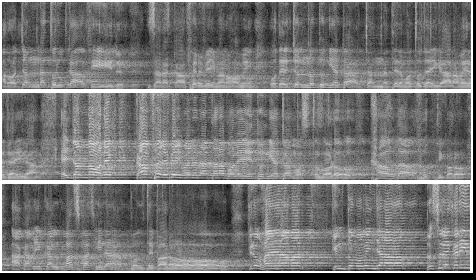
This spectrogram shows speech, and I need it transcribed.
আর অজান্নাতুল কাফির, যারা কাফের বেইমান হবে, ওদের জন্য দুনিয়াটা জান্নাতের মতো জায়গা, আরামের জায়গা। এই জন্য অনেক কাফের বেইমানেরা তারা বলে, দুনিয়াটা মস্ত বড়, খাও দাও, ফুর্তি করো, আগামীকাল বাঁচবা কিনা বলতে পারো। প্রিয় ভাইয়ের আমার, কিন্তু মমিন যারা, রসুলের করিম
